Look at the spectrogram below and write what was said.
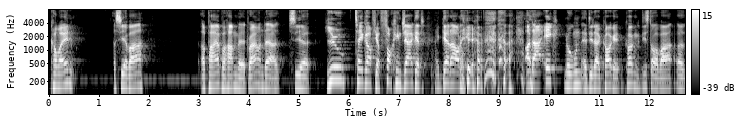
kommer ind og siger bare, og peger på ham med driveren der, siger, You take off your fucking jacket and get out of here. og der er ikke nogen af de der kokke. Kokkene, de står bare og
